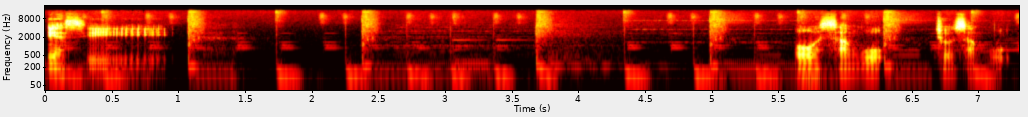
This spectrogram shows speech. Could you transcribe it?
Ya si Oh Sangwo Cho Sangwo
